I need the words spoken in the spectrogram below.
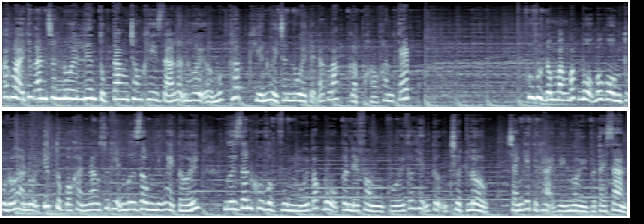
Các loại thức ăn chăn nuôi liên tục tăng trong khi giá lợn hơi ở mức thấp khiến người chăn nuôi tại Đắk Lắk gặp khó khăn kép. Khu vực đồng bằng Bắc Bộ bao gồm thủ đô Hà Nội tiếp tục có khả năng xuất hiện mưa rông những ngày tới. Người dân khu vực vùng núi Bắc Bộ cần đề phòng với các hiện tượng trượt lở, tránh gây thiệt hại về người và tài sản.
